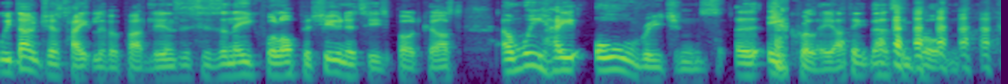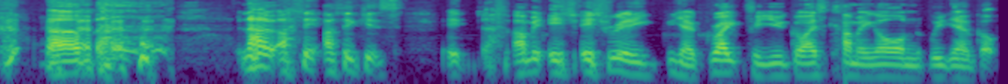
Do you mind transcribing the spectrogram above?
we don't just hate Liverpudlians. This is an equal opportunities podcast, and we hate all regions uh, equally. I think that's important. um, no, I think I think it's. It, I mean, it's, it's really you know great for you guys coming on. We you know got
